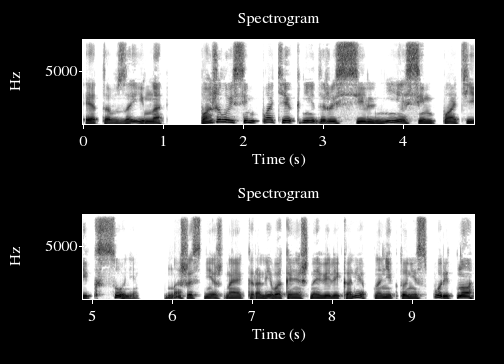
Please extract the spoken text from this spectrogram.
это взаимно. Пожалуй, симпатия к ней даже сильнее симпатии к Соне. Наша снежная королева, конечно, великолепна, никто не спорит, но...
